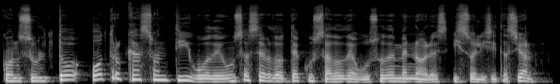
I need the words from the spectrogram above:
consultó otro caso antiguo de un sacerdote acusado de abuso de menores y solicitación.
